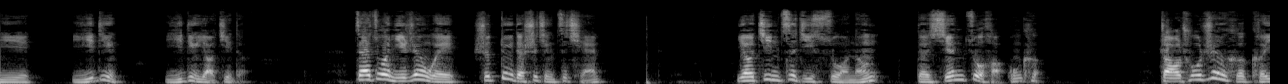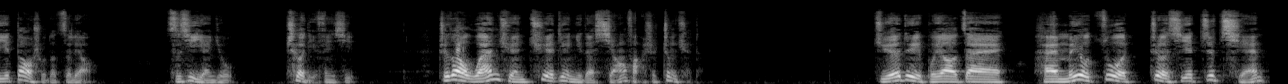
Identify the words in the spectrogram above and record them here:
你一定一定要记得，在做你认为是对的事情之前，要尽自己所能的先做好功课，找出任何可以到手的资料，仔细研究，彻底分析。直到完全确定你的想法是正确的，绝对不要在还没有做这些之前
